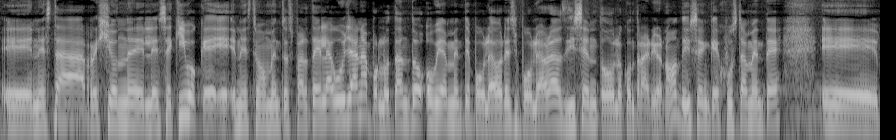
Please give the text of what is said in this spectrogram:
eh, en esta región del Esequibo, que en este momento es parte de la Guyana, por lo tanto, obviamente pobladores y pobladoras dicen todo lo contrario, ¿no? Dicen que justamente eh,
